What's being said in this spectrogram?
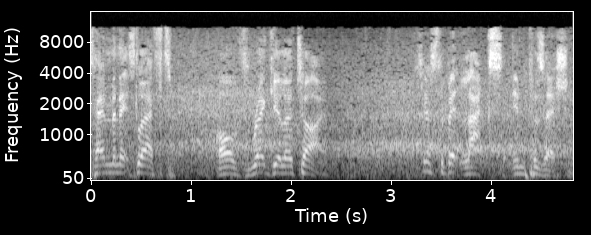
Ten minutes left of regular time. Just a bit lax in possession.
